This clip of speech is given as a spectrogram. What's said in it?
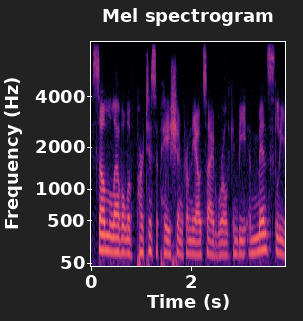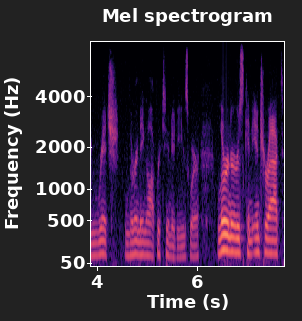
some level of participation from the outside world can be immensely rich learning opportunities where learners can interact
